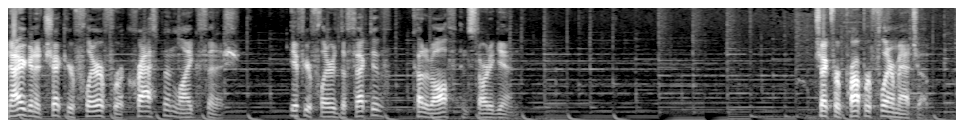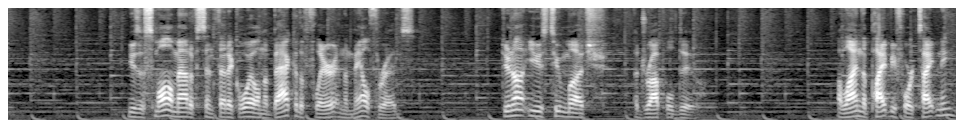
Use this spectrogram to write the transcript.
Now you're going to check your flare for a craftsman-like finish. If your flare is defective, cut it off and start again. Check for proper flare matchup. Use a small amount of synthetic oil on the back of the flare and the male threads. Do not use too much, a drop will do. Align the pipe before tightening.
